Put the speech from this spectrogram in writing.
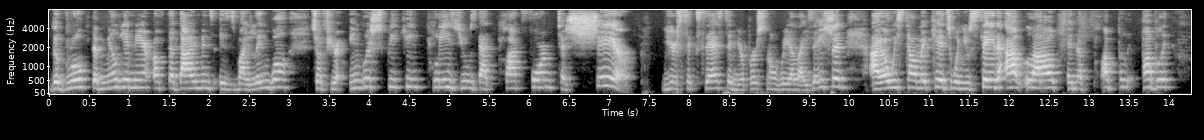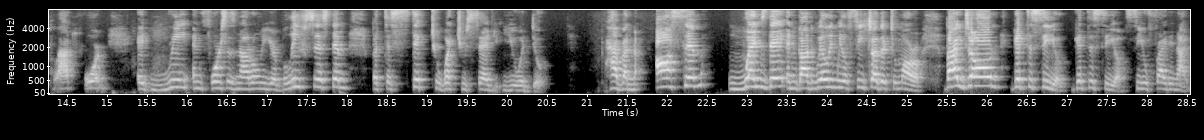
the group the millionaire of the diamonds is bilingual so if you're english speaking please use that platform to share your success and your personal realization. I always tell my kids when you say it out loud in a public, public platform, it reinforces not only your belief system, but to stick to what you said you would do. Have an awesome Wednesday, and God willing, we'll see each other tomorrow. Bye, Joan. Get to see you. Get to see you. See you Friday night.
